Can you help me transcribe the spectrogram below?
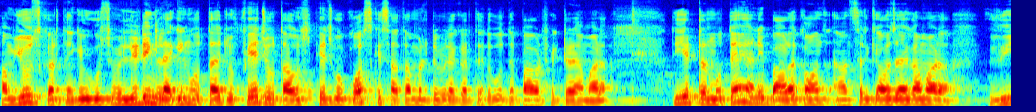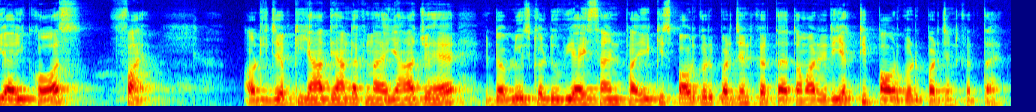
हम यूज़ करते हैं, क्योंकि उसमें लीडिंग लैगिंग होता है, जो फ़ेज़ होता है, उस फ़ेज़ को कॉस के साथ हम मल्टीप्लाई करते हैं तो बोलते हैं पावर फैक्टर है हमारा। तो ये टर्म होते हैं, यानी बारह का आंसर क्या हो जाएगा हमारा? वी आई कॉस फाइव और जबकि यहाँ ध्यान रखना है, यहाँ जो है W is equal to V I sine phi ये किस पावर को रिप्रेजेंट करता है? तो हमारे रिएक्टिव पावर को रिप्रेजेंट करता है।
